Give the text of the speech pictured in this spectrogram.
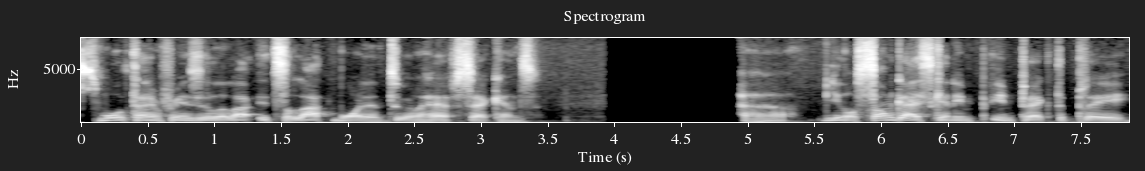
small time frames, it's a lot. It's a lot more than two and a half seconds. Uh, you know, some guys can imp- impact the play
